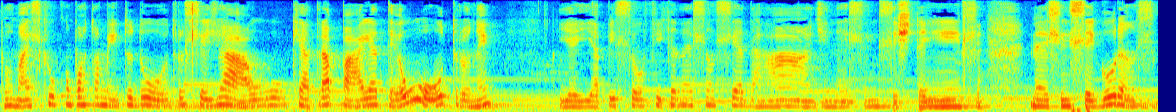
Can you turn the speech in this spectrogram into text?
por mais que o comportamento do outro seja algo que atrapalha até o outro, né? E aí a pessoa fica nessa ansiedade, nessa insistência, nessa insegurança.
